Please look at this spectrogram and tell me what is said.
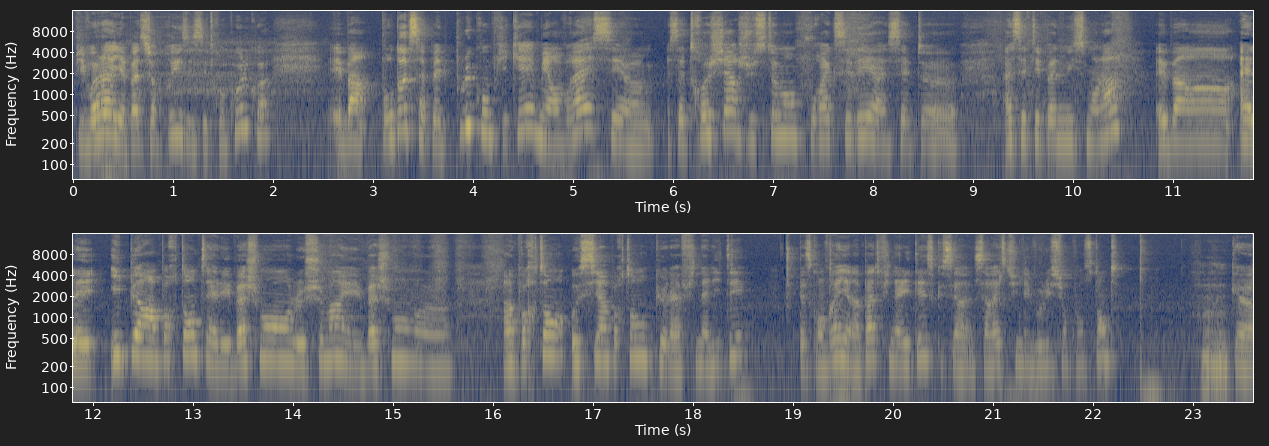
Puis voilà, il n'y a pas de surprise et c'est trop cool quoi. Et ben, pour d'autres, ça peut être plus compliqué, mais en vrai, c'est euh, cette recherche justement pour accéder à, cette, à cet épanouissement-là, et ben, elle est hyper importante elle est vachement, le chemin est vachement euh, important, aussi important que la finalité. Parce qu'en vrai, il n'y en a pas de finalité, parce que ça, ça reste une évolution constante. Mhm. Donc, euh,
